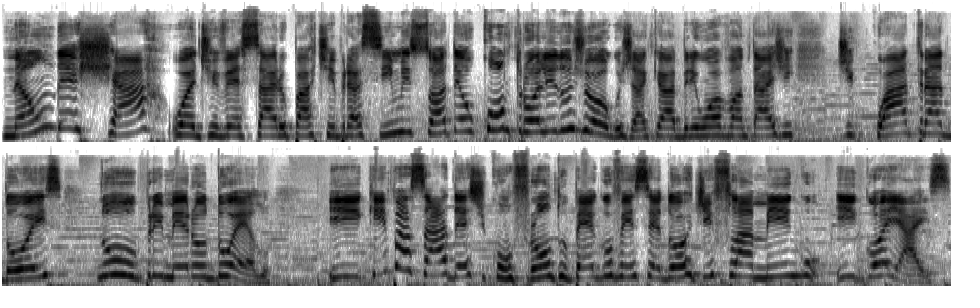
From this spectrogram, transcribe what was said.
não deixar o adversário partir para cima e só ter o controle do jogo, já que eu abri uma vantagem de 4 a 2 no primeiro duelo. E quem passar deste confronto pega o vencedor de Flamengo e Goiás.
